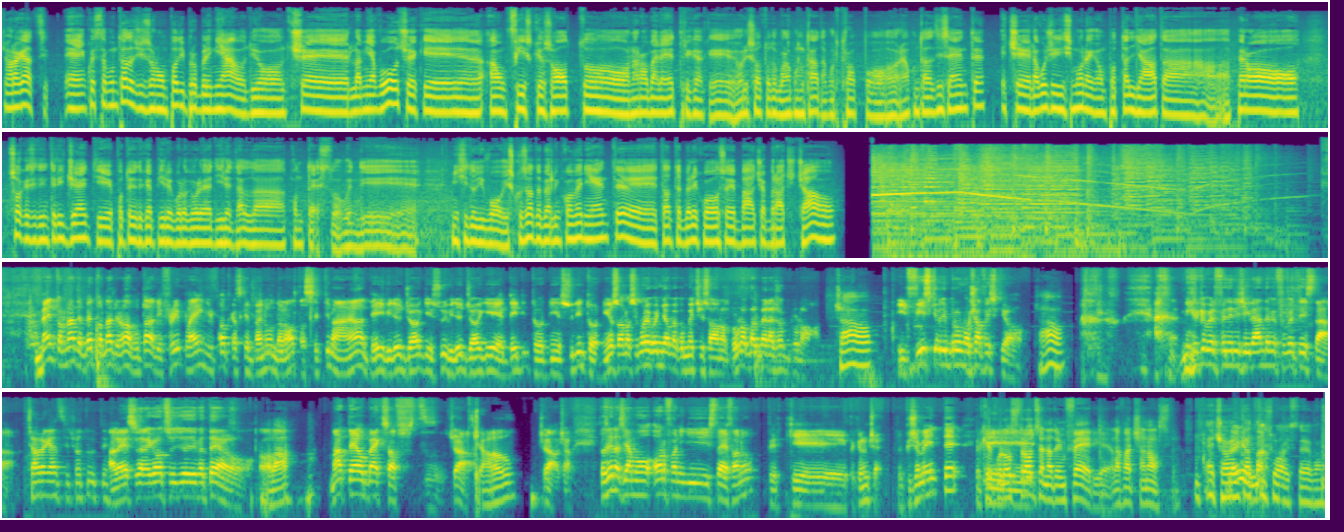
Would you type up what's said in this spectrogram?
Ciao ragazzi, eh, in questa puntata ci sono un po' di problemi audio, c'è la mia voce che eh, ha un fischio sotto, una roba elettrica che ho risolto dopo la puntata, purtroppo nella puntata si sente, e c'è la voce di Simone che è un po' tagliata, però so che siete intelligenti e potete capire quello che voleva dire dal contesto, quindi eh, mi fido di voi. Scusate per l'inconveniente, tante belle cose, baci, abbracci, ciao! Bentornati e bentornati a una nuova puntata di Free Playing, il podcast che va in onda una volta a settimana dei videogiochi, sui videogiochi e dei dintorni e sui dintorni. Io sono Simone Cognome, con me ci sono Bruno Barbera, ciao Bruno. Ciao. Il fischio di Bruno, ciao Fischio. Ciao. Mirko per Federici Grande per fumettista. Ciao ragazzi, ciao a tutti. Alessio Negozio di Matteo. Hola. Matteo Backsoft. Ciao. Ciao. Ciao, ciao. Stasera siamo orfani di Stefano perché, perché non c'è, semplicemente perché e... quello stronzo è andato in ferie alla faccia nostra. Eh, c'aveva i cazzi ma... suoi, Stefano.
